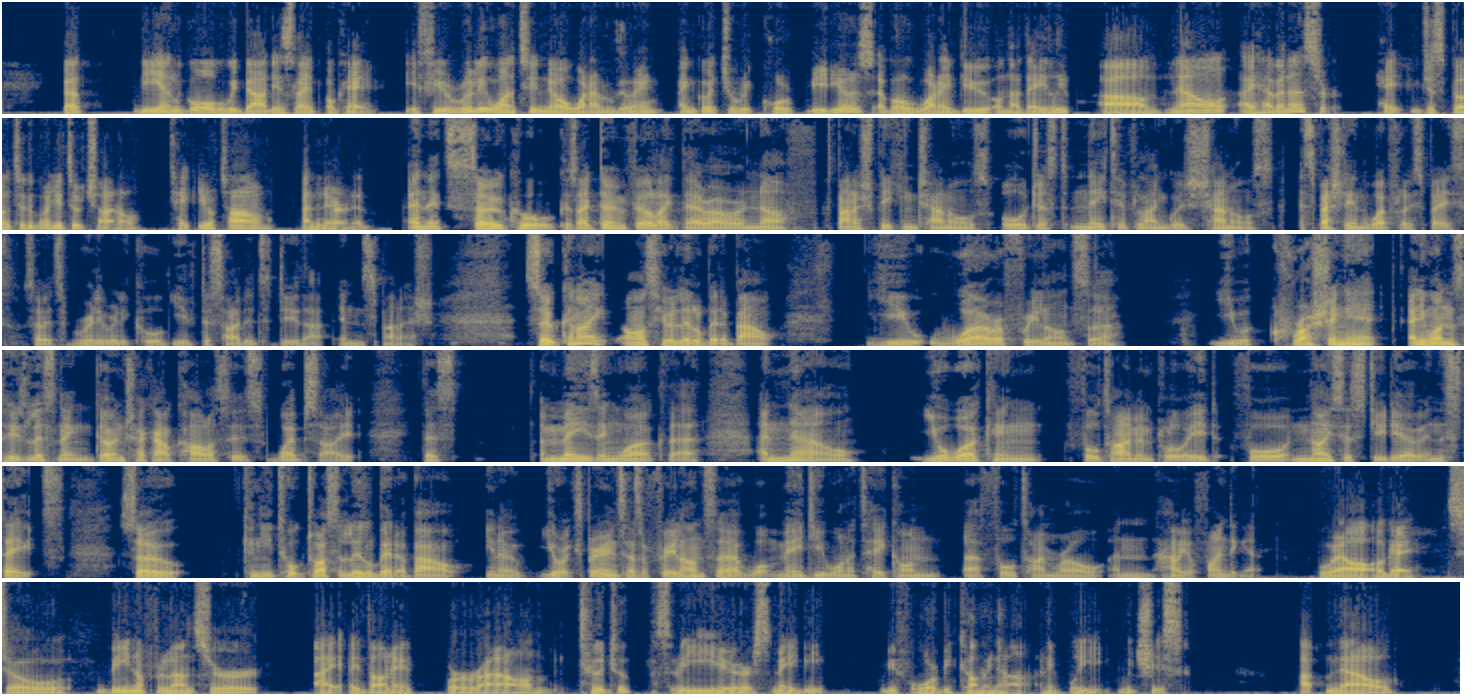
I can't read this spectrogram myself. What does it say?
But the end goal with that is like, okay, if you really want to know what I'm doing, I'm going to record videos about what I do on a daily. Um, now I have an answer. Hey, just go to the, my YouTube channel, take your time and learn it. And it's so cool because I don't feel like there are enough Spanish speaking channels or just native language channels, especially in the Webflow space. So it's really, really cool you've decided to do that in Spanish. So, can I ask you a little bit about you were a freelancer, you were crushing it. Anyone who's listening, go and check out Carlos's website. There's amazing work there. And now you're working full time employed for Nicer Studio in the States. So, can you talk to us a little bit about you know your experience as a freelancer what made you want to take on a full-time role and how you're finding it well okay so being a freelancer, I, I done it for around two to three years, maybe before becoming a, an employee, which is up now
